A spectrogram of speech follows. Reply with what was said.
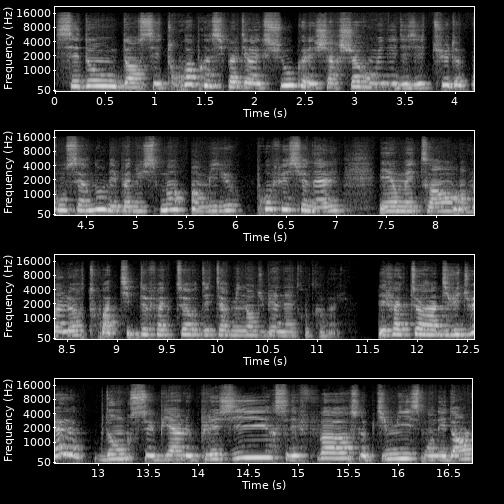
C'est donc dans ces trois principales directions que les chercheurs ont mené des études concernant l'épanouissement en milieu professionnel et en mettant en valeur trois types de facteurs déterminants du bien-être au travail. Les facteurs individuels, donc c'est bien le plaisir, c'est les forces, l'optimisme, on est dans le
